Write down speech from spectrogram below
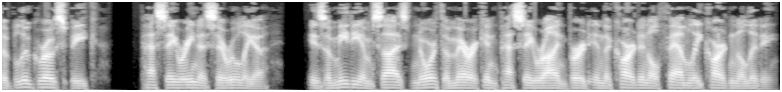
The blue grosbeak, Passerina caerulea, is a medium-sized North American passerine bird in the cardinal family Cardinalidae.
